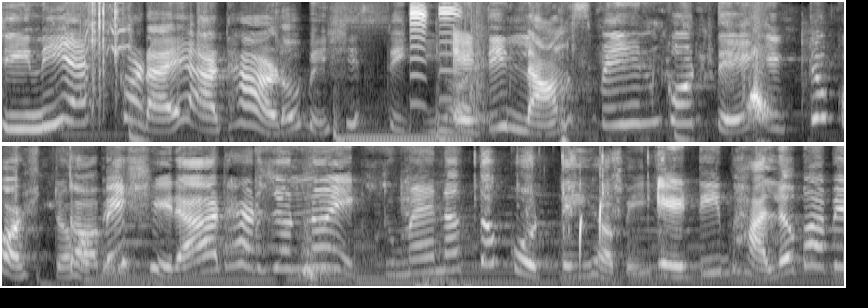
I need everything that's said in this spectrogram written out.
চিনি এক কড়ায় আঠা আরও বেশি স্টিকি এটি লাম্পস পেইন করতে একটু কষ্ট তবে সেরা আঠার জন্য একটু মেহনত তো করতেই হবে। এটি ভালোভাবে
